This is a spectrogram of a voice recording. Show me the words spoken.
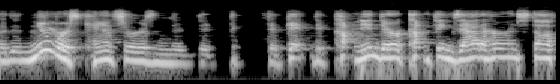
uh, numerous cancers, and they're, they're, they're, getting, they're cutting in there, cutting things out of her and stuff.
